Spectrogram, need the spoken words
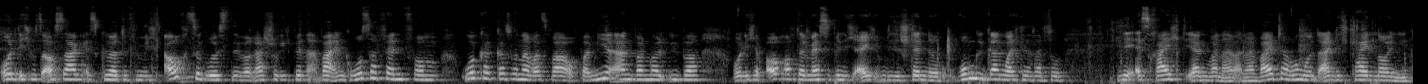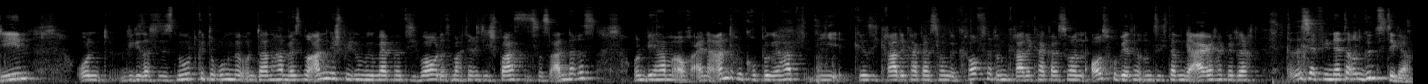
Und ich muss auch sagen, es gehörte für mich auch zur größten Überraschung. Ich bin, war ein großer Fan vom Urkarkasson, aber es war auch bei mir irgendwann mal über. Und ich habe auch auf der Messe, bin ich eigentlich um diese Stände rumgegangen, weil ich gedacht habe, so, nee, es reicht irgendwann an Erweiterung und eigentlich keine neuen Ideen. Und wie gesagt, dieses Notgedrungene. Und dann haben wir es nur angespielt und wir gemerkt plötzlich, wow, das macht ja richtig Spaß, das ist was anderes. Und wir haben auch eine andere Gruppe gehabt, die sich gerade Carcassonne gekauft hat und gerade Carcassonne ausprobiert hat und sich dann geärgert hat, gedacht, das ist ja viel netter und günstiger.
